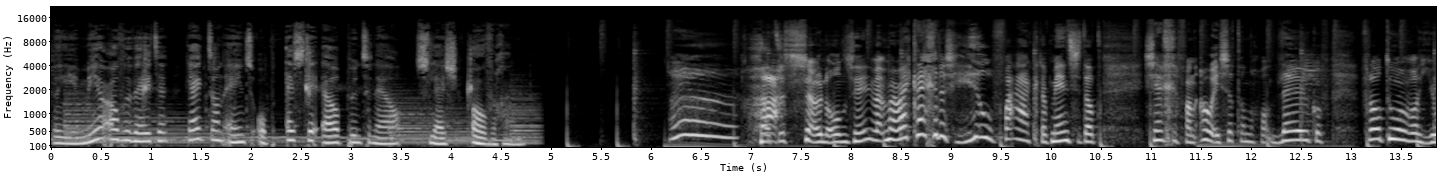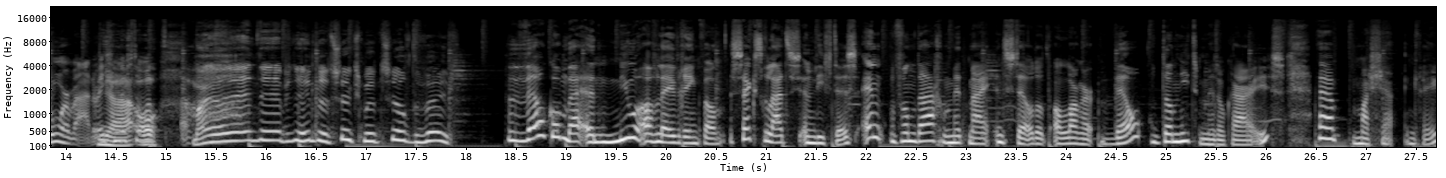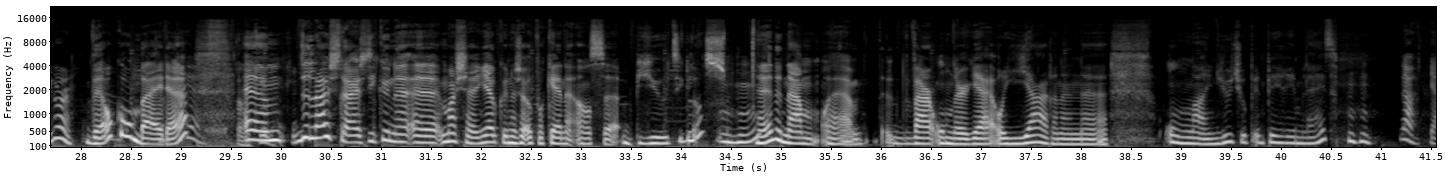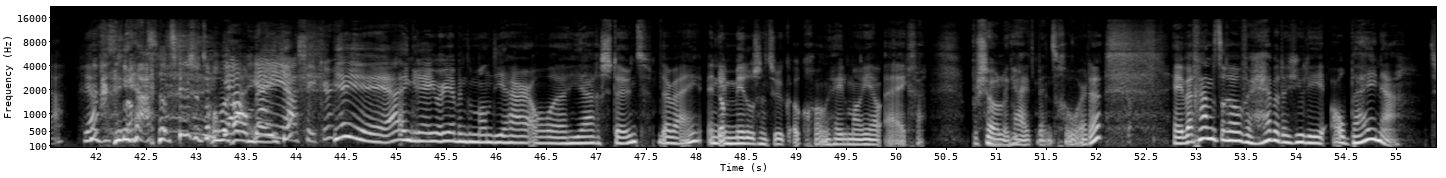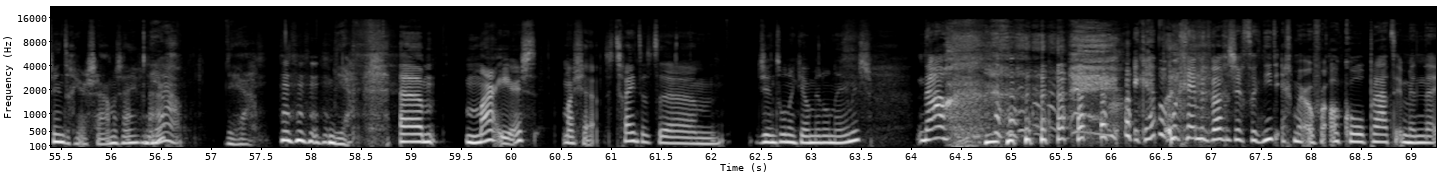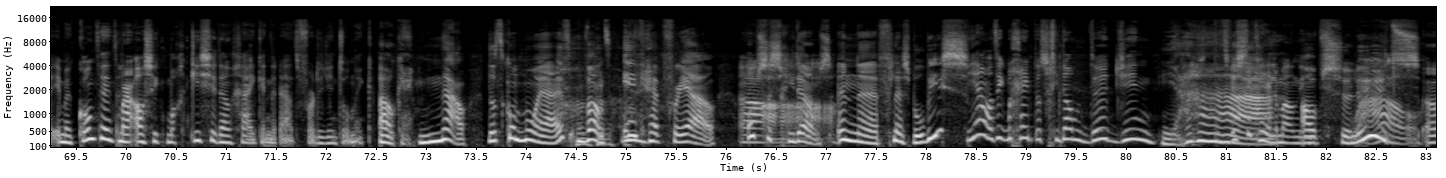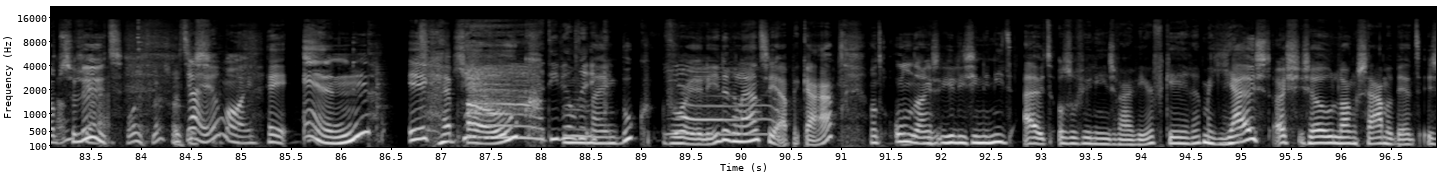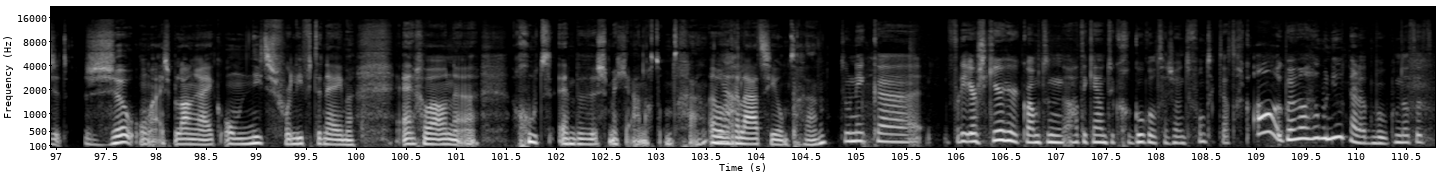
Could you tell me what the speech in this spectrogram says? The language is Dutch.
Wil je hier meer over weten? Kijk dan eens op stl.nl/slash overgang. Ah, dat is zo'n onzin. Maar, maar wij krijgen dus heel vaak dat mensen dat zeggen van... oh, is dat dan nog wel leuk? Of vooral toen we wat jonger waren. Weet je, nog Ja, oh, wat- maar eh, dan heb je de hele tijd seks met hetzelfde wijf. Welkom bij een nieuwe aflevering van Seks, Relaties en Liefdes. En vandaag met mij een stel dat al langer wel dan niet met elkaar is. Eh Masha en Gregor. Welkom beiden. Ehm, de luisteraars die kunnen, eh Masha, jou kunnen ze ook wel kennen als eh, Beauty Gloss. Hè, de naam eh, waaronder jij al jaren een eh, online YouTube imperium leidt. ja. Ja? ja, dat is het toch wel ja, een ja, beetje. Ja, zeker. Ja, ja, ja, ja. En Gregor, jij bent een man die haar al eh, jaren steunt daarbij. En inmiddels natuurlijk ook gewoon helemaal jouw eigen persoonlijkheid bent geworden. Hey, wij gaan het erover hebben dat jullie al bijna twintig jaar samen zijn vandaag. Ja. Ja. ja. Ehm, maar eerst, Masha, het schijnt dat ehm gin tonic jouw middelneem is. Nou, ik heb op een gegeven moment wel gezegd dat ik niet echt meer over alcohol praat in mijn, eh, in mijn content. Maar als ik mag kiezen, dan ga ik inderdaad voor de gin tonic. Oké, nou, dat komt mooi uit. Want ik heb voor jou op z'n Schiedams een eh, fles bobbies. Ja, want ik begreep dat Schiedam de gin... Ja, Dat wist ik helemaal niet. Absoluut, absoluut. Mooie fles. Ja, heel mooi. Hey, en ik heb Ja, ook die wilde ik. mijn boek voor jullie, de relatie APK. Want ondanks, jullie zien er niet uit alsof jullie in zwaar weer verkeren. Maar juist als je zo lang samen bent, is het zo onwijs belangrijk om niets voor lief te nemen. En gewoon eh, goed en bewust met je aandacht om te gaan. Ja. een relatie om te gaan. Toen ik eh, voor de eerste keer hier kwam, toen had ik jou natuurlijk gegoogeld en zo. En toen vond ik dat, oh, ik ben wel heel benieuwd naar dat boek. Omdat het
